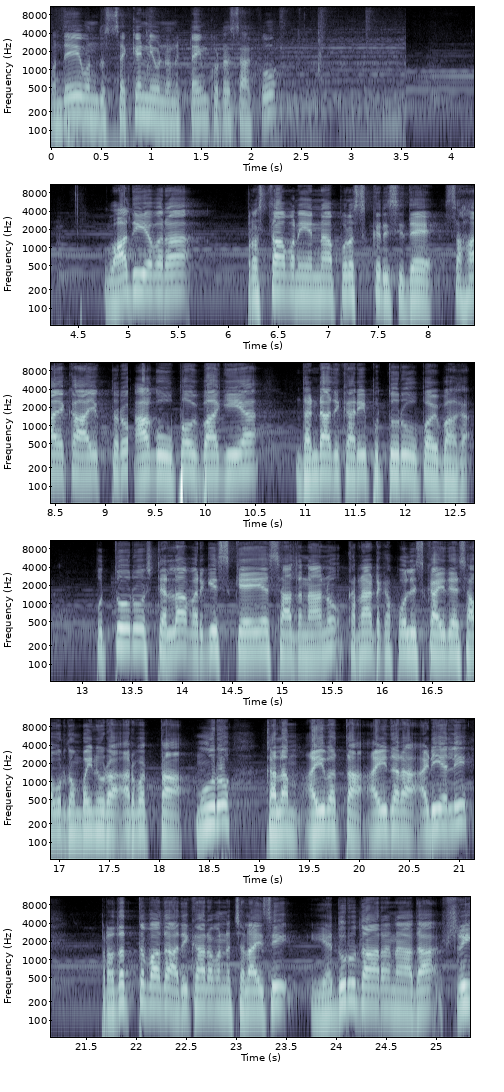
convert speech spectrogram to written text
ಒಂದೇ ಒಂದು ಸೆಕೆಂಡ್ ನೀವು ನನಗೆ ಟೈಮ್ ಕೊಟ್ಟರೆ ಸಾಕು. ವಾದಿಯವರ ಪ್ರಸ್ತಾವನೆಯನ್ನ ಪುರಸ್ಕರಿಸಿದೆ ಸಹಾಯಕ ಆಯುಕ್ತರು ಹಾಗೂ ಉಪವಿಭಾಗೀಯ ದಂಡಾಧಿಕಾರಿ ಪುತ್ತೂರು ಉಪವಿಭಾಗ. ಪುತ್ತೂರು ಸ್ಟೆಲ್ಲಾ ವರ್ಗೀಸ್ ಕೆ ಎಸ್ ಆದ ನಾನು ಕರ್ನಾಟಕ ಪೊಲೀಸ್ ಕಾಯ್ದೆ ಸಾವಿರದ ಒಂಬೈನೂರ ಅರವತ್ತ ಮೂರು, ಕಲಂ ಐವತ್ತ ಐದರ ಅಡಿಯಲ್ಲಿ ಪ್ರದತ್ತವಾದ ಅಧಿಕಾರವನ್ನು ಚಲಾಯಿಸಿ ಎದುರುದಾರನಾದ ಶ್ರೀ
